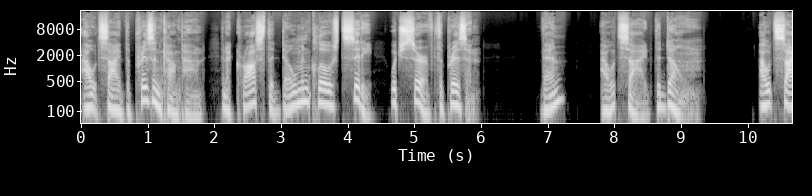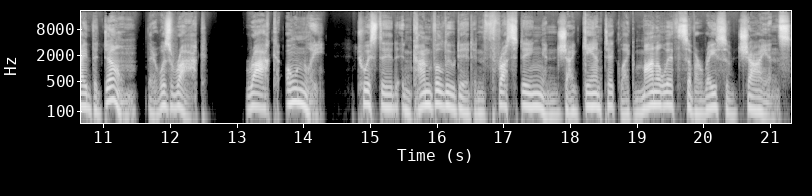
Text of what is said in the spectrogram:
Outside the prison compound, and across the dome enclosed city which served the prison. Then, outside the dome. Outside the dome, there was rock. Rock only, twisted and convoluted and thrusting and gigantic like monoliths of a race of giants.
